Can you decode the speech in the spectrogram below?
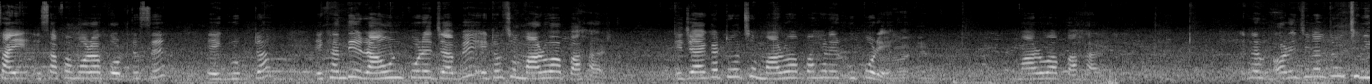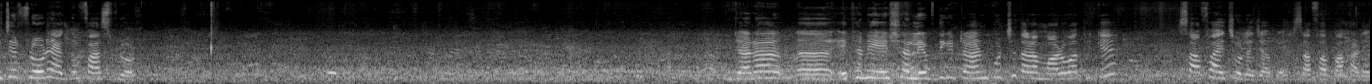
সাই সাফা মরা করতেছে এই গ্রুপটা। এখান দিয়ে রাউন্ড করে যাবে। এটা হচ্ছে মারোয়া পাহাড়। এই জায়গাটা হচ্ছে মারোয়া পাহাড়ের উপরে। মারোয়া পাহাড়। এটার অরিজিনালটা হচ্ছে নিচের ফ্লোরে একদম ফার্স্ট ফ্লোর যারা এখানে এসে লেফট দিকে টার্ন করছে তারা মারোয়া থেকে সাফায় চলে যাবে সাফা পাহাড়ে।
